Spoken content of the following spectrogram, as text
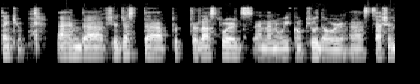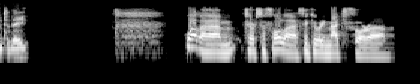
Thank you. And uh, if you just uh, put the last words, and then we conclude our uh, session today. Well, um, first of all, uh, thank you very much for um,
